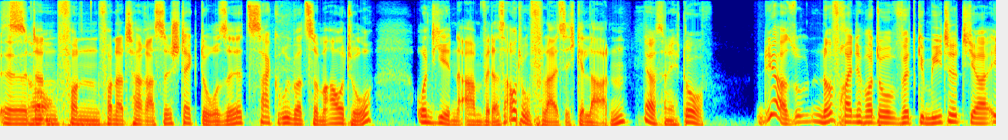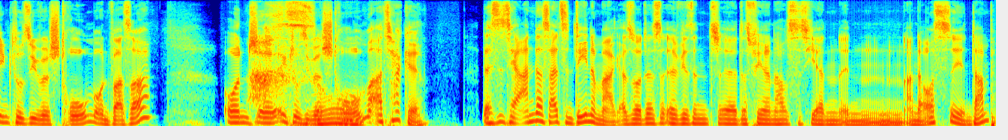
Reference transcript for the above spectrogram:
äh, So. dann von, von der Terrasse, Steckdose, zack rüber zum Auto und jeden Abend wird das Auto fleißig geladen. Ja, ist ja nicht doof. Ja, so ne, frei nach dem Motto wird gemietet, ja inklusive Strom und Wasser und inklusive so. Strom, Attacke. Das ist ja anders als in Dänemark. Also das, äh, wir sind, äh, das Ferienhaus ist hier in, in, an der Ostsee, in Damp.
